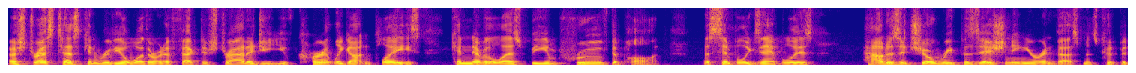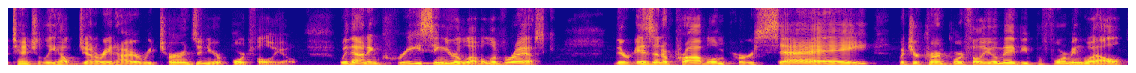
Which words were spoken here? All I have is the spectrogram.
A stress test can reveal whether an effective strategy you've currently got in place can nevertheless be improved upon. A simple example is how does it show repositioning your investments could potentially help generate higher returns in your portfolio without increasing your level of risk? There isn't a problem per se, but your current portfolio may be performing well.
